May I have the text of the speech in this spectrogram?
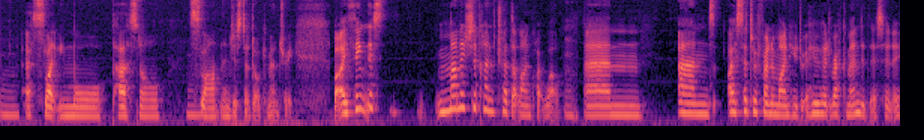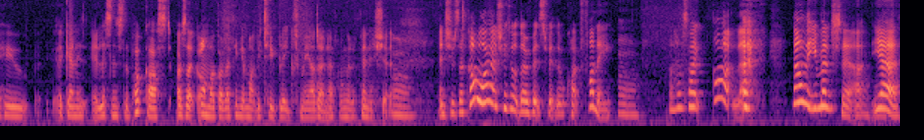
Mm. a slightly more personal Mm. slant than just a documentary but i think this managed to kind of tread that line quite well Mm. um and I said to a friend of mine who who had recommended this, and who again is, listens to the podcast. I was like, "Oh my god, I think it might be too bleak for me. I don't know if I'm going to finish it." Mm. And she was like, "Oh, I actually thought there were bits of it that were quite funny." Mm. And I was like, "Oh, no. Now that you mention it, I, Mhm. yeah,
